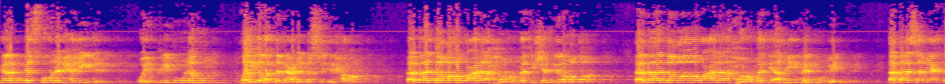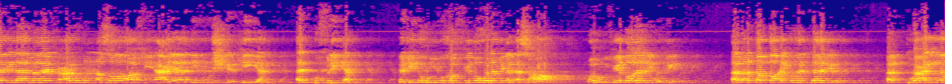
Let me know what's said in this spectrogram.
كانوا يسقون الحديد ويكرمونهم غيرة على المسجد الحرام. أما تغار على حرمة شهر رمضان. أما تغار على حرمة أخيك المؤمن؟ أما سمعت إلى ما يفعله النصارى في أعيادهم الشركية الكفرية؟ تجدهم يخفضون من الأسعار وهم في ضلال مبين. أما ترضى أيها التاجر أن تعير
